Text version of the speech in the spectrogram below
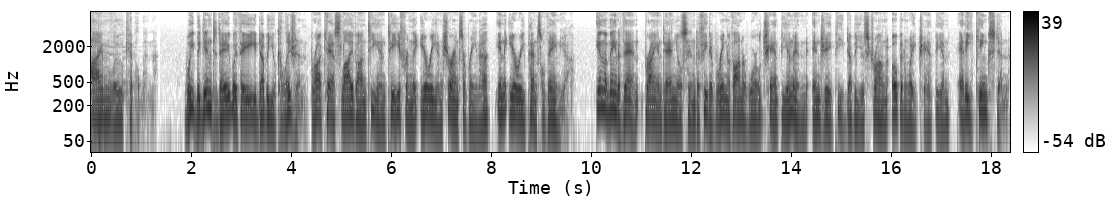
I'm Lou Kipilman. We begin today with AEW Collision, broadcast live on TNT from the Erie Insurance Arena in Erie, Pennsylvania. In the main event, Bryan Danielson defeated Ring of Honor World Champion and NJPW Strong Openweight Champion Eddie Kingston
